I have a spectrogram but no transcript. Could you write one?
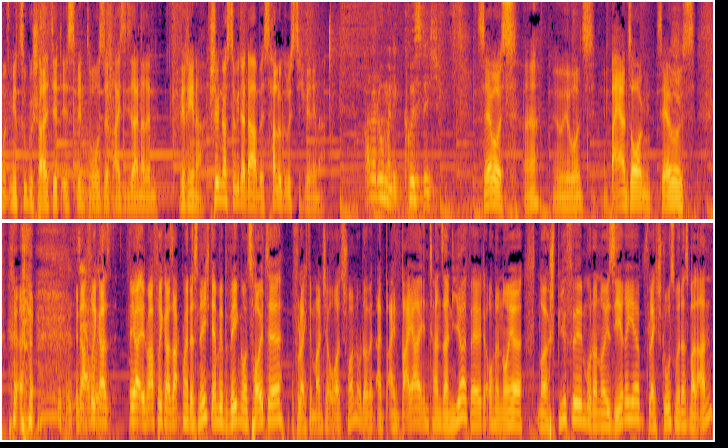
und mir zugeschaltet ist Windrose Reisedesignerin Verena. Schön, dass du wieder da bist. Hallo, grüß dich, Verena. Hallo Dominik, grüß dich. Servus. Ja, hier bei uns in Bayern sorgen. Servus. in Afrika, ja, in Afrika sagt man das nicht, denn wir bewegen uns heute, vielleicht in mancherorts schon, oder wenn ein Bayer in Tansania, wäre auch eine neue neuer Spielfilm oder neue Serie. Vielleicht stoßen wir das mal an.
